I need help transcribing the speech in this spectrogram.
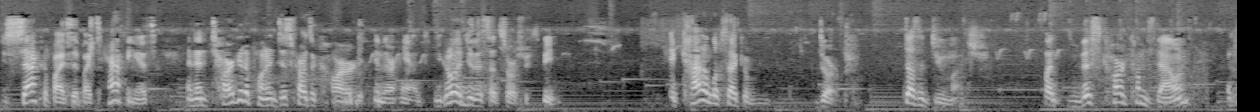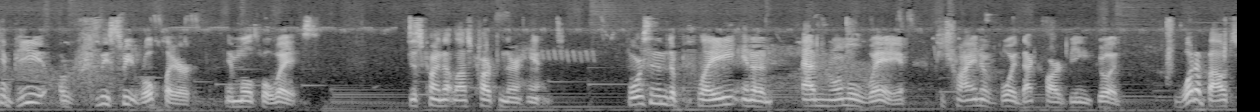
You sacrifice it by tapping it, and then target opponent discards a card in their hand. You can only do this at sorcery speed. It kind of looks like a derp. Doesn't do much. But this card comes down and can be a really sweet role player in multiple ways. Discarding that last card from their hand. Forcing them to play in an abnormal way to try and avoid that card being good. What about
